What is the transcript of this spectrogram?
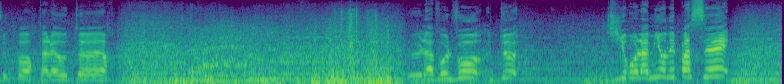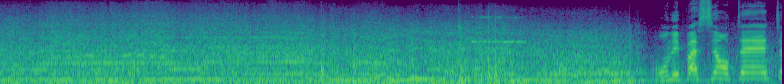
Se porte à la hauteur de la Volvo de Girolami. On est passé On est passé en tête.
